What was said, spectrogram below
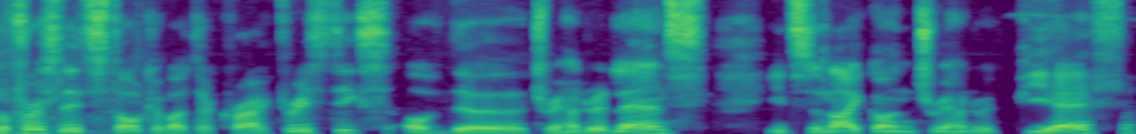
So first, let's talk about the characteristics of the 300 lens. It's the Nikon 300 PF,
